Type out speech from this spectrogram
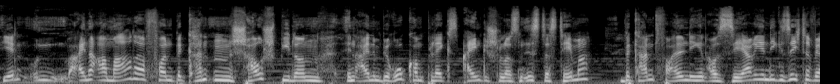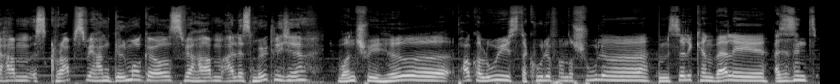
jeden, eine Armada von bekannten Schauspielern in einem Bürokomplex eingeschlossen ist, das Thema. Bekannt vor allen Dingen aus Serien die Gesichter. Wir haben Scrubs, wir haben Gilmore Girls, wir haben alles Mögliche. One Tree Hill, Parker Lewis, der Coole von der Schule, Silicon Valley. Also sind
